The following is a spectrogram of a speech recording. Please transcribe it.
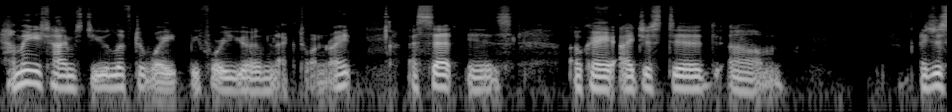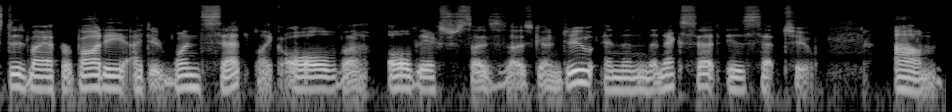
how many times do you lift a weight before you go to the next one, right? A set is, okay, I just did, um, I just did my upper body. I did one set, like all the all the exercises I was going to do, and then the next set is set two. Um,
